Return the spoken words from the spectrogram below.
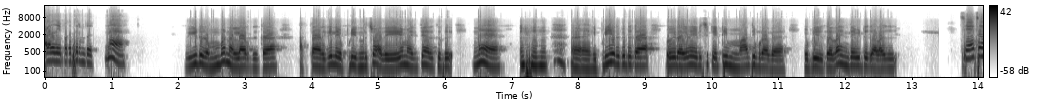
வலது பக்கம் திரும்பு. என்ன? வீடு ரொம்ப நல்லா இருக்குக்கா. அத்தா இருக்கையில எப்படி இருந்துச்சோ அதே மாதிரி தான் இருக்குது. என்ன? இப்படியே இருக்கட்டுக்கா. வீடு அகில இடிச்சு கட்டி மாத்தி விடாத இப்படி இருக்கிறதா இந்த வீட்டுக்கு அழகு. சே சே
